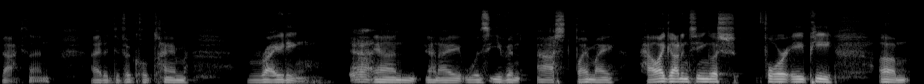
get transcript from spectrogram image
back then. I had a difficult time writing. Yeah. And and I was even asked by my how I got into English for AP um,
